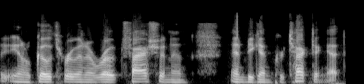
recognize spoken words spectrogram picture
you know go through in a rote fashion and and begin protecting it.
